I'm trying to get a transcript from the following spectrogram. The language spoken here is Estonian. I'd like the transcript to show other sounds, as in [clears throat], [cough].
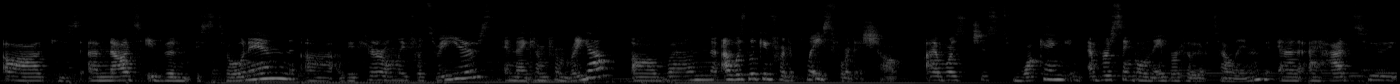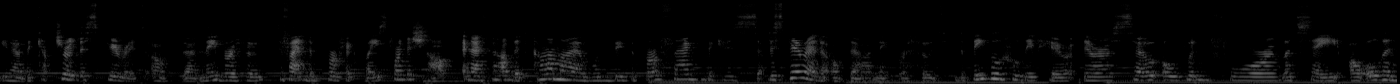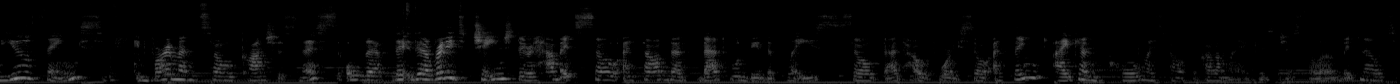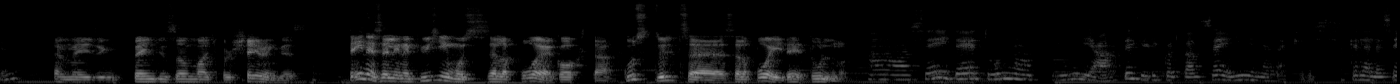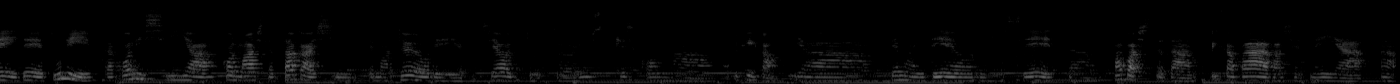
because uh, I'm not even Estonian. Uh, I live here only for three years and I come from Riga. Uh, when I was looking for the place for the shop, I was just walking in every single neighborhood of Tallinn and I had to, you know, to capture the spirit of the neighborhood to find the perfect place for the shop. And I thought that Kalamaya would be the perfect because the spirit of the neighborhood, the people who live here, they're so open for, let's say, all the new things, environmental consciousness, all the, they, they're ready to change their habits. So I thought that that would be the place. So that's how it works. So I think I can call myself a Kalamaikas just a little bit now too. Amazing, thank you so much for sharing this. teine selline küsimus selle poe kohta, kust üldse selle poe idee tulnud? see idee tulnud Julia, tegelikult on see inimene, kes, kellele see idee tuli, ta kolis siia kolm aastat tagasi, tema töö oli seotud just keskkonnaühiga ja tema idee oli see, et vabastada igapäevased meie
